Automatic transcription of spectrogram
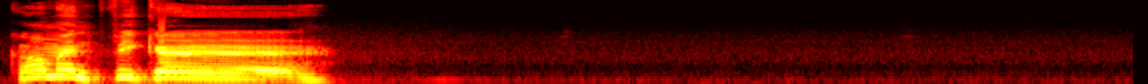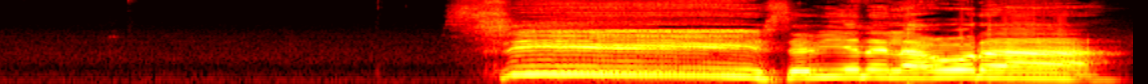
comment picker. ¡Sí! ¡Se viene la hora!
